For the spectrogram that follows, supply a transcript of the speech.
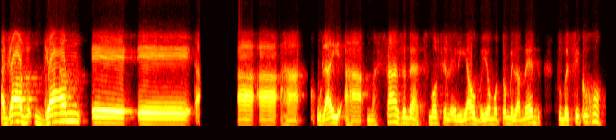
אגב, גם אה, אה, אולי המסע הזה בעצמו של אליהו ביום אותו מלמד שהוא בשיא כוחו.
